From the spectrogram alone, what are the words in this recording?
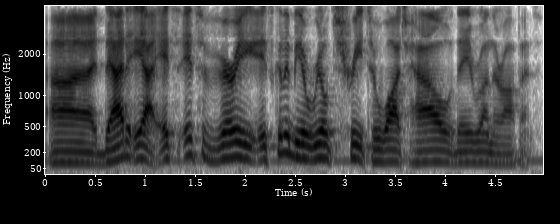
uh, that yeah, it's it's a very it's going to be a real treat to watch how they run their offense.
